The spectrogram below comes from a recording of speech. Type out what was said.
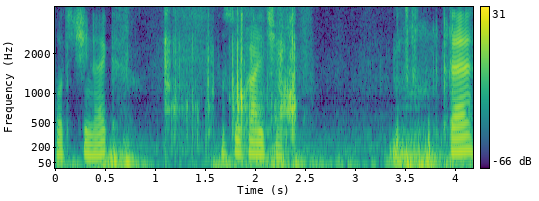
odcinek. To słuchajcie, te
